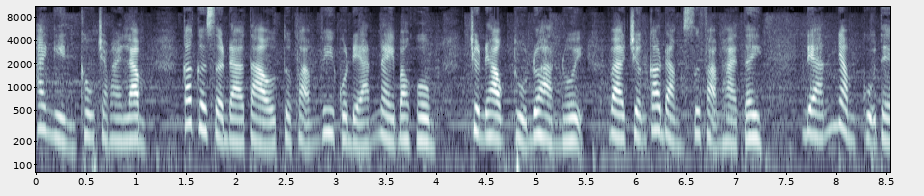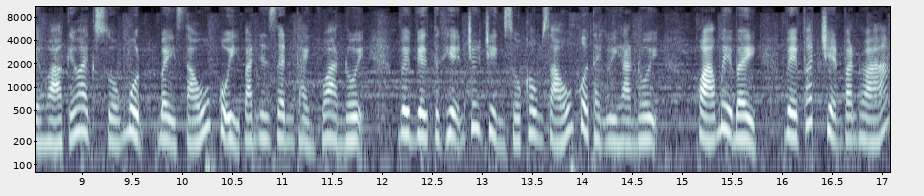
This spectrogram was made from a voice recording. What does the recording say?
2021-2025. Các cơ sở đào tạo thuộc phạm vi của đề án này bao gồm Trường Đại học Thủ đô Hà Nội và Trường Cao đẳng Sư phạm Hà Tây. Đề án nhằm cụ thể hóa kế hoạch số 176 của Ủy ban nhân dân thành phố Hà Nội về việc thực hiện chương trình số 06 của Thành ủy Hà Nội khóa 17 về phát triển văn hóa,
